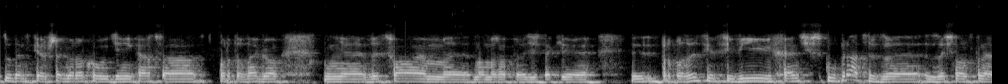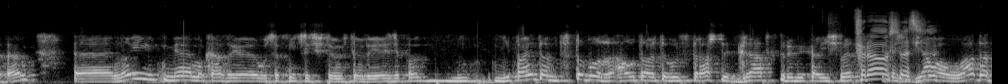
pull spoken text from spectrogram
student pierwszego roku dziennikarstwa sportowego e, wysłałem, e, no można powiedzieć, takie propozycje CV, chęć współpracy ze, ze Śląsknetem. E, No i miałem okazję uczestniczyć w tym, w tym wyjeździe. Nie pamiętam, co to było za auto, ale to był straszny grad, którym jechaliśmy. Proszę cię. biała łada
